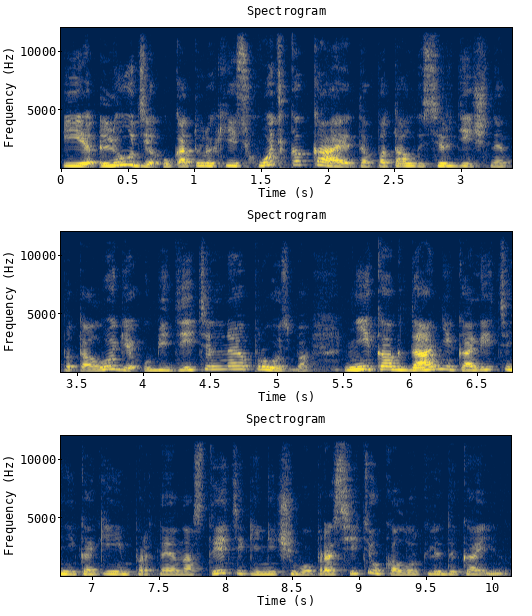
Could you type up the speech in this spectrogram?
И люди, у которых есть хоть какая-то патолог, сердечная патология, убедительная просьба. Никогда не колите никакие импортные анестетики, ничего. Просите уколоть лидокаин.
